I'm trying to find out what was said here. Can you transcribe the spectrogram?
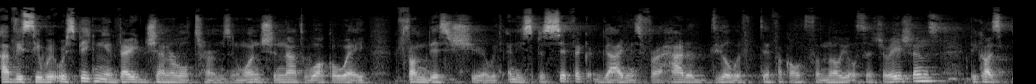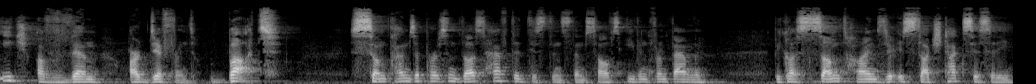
obviously, we're speaking in very general terms, and one should not walk away from this year with any specific guidance for how to deal with difficult familial situations, because each of them are different. But sometimes a person does have to distance themselves even from family, because sometimes there is such toxicity.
